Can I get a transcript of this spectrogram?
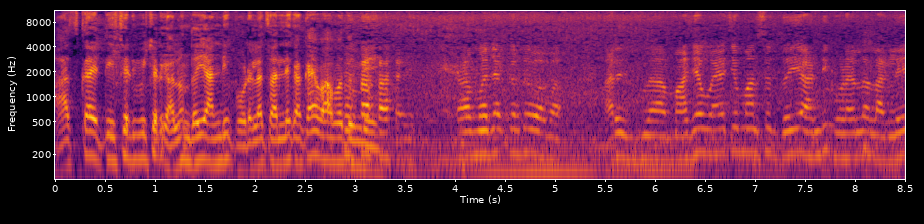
आज काय टी शर्ट बिशर्ट घालून दही अंडी फोडायला चालले का? काय बाबा तुम्ही? मजा करतो बाबा. अरे माझ्या वयाचे माणसं दही अंडी फोडायला लागले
